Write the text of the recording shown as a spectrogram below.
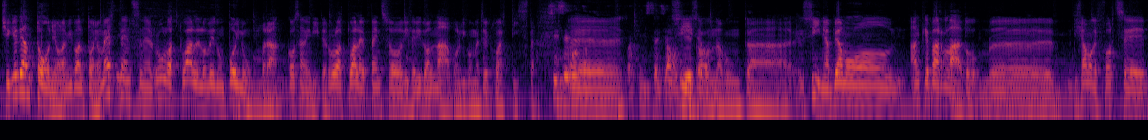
Ci chiede Antonio, l'amico Antonio, Mertens nel ruolo attuale lo vedo un po' in ombra, cosa ne dite? Il ruolo attuale penso riferito al Napoli come trequartista. Sì, seconda eh, trequartista, diciamo. Sì, dietro. seconda punta. Sì, ne abbiamo anche parlato, eh, diciamo che forse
